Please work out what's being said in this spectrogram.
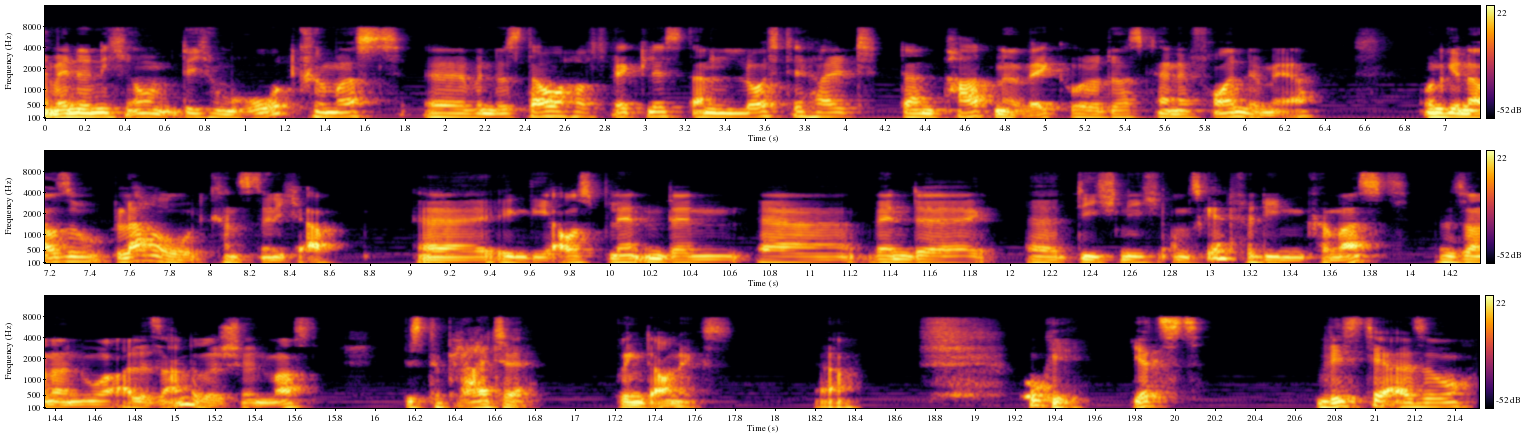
wenn du nicht um, dich um Rot kümmerst, äh, wenn du es dauerhaft weglässt, dann läuft dir halt dein Partner weg oder du hast keine Freunde mehr. Und genauso Blau kannst du nicht ab äh, irgendwie ausblenden, denn äh, wenn du äh, dich nicht ums Geld verdienen kümmerst, sondern nur alles andere schön machst, bist du pleite. Bringt auch nichts. Ja. Okay, jetzt Wisst ihr also,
